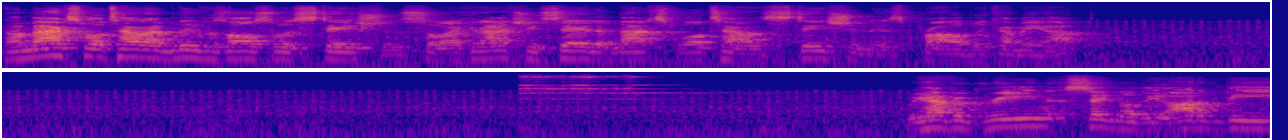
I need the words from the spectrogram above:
Now, Maxwell Town, I believe, was also a station, so I can actually say that Maxwell Town Station is probably coming up. We have a green signal, the auto, the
